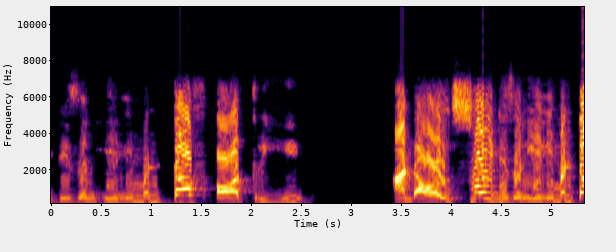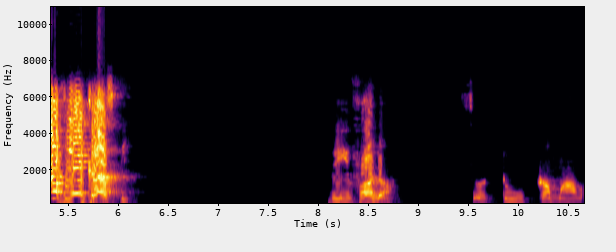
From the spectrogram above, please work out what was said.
It is an element of R3 and also it is an element of A cross B. Do you follow? So 2 comma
